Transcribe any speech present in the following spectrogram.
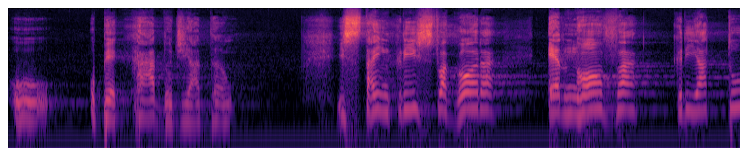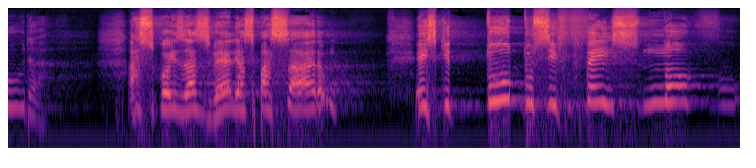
o, o pecado de Adão. Está em Cristo agora, é nova criatura. As coisas velhas passaram, eis que tudo se fez novo.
